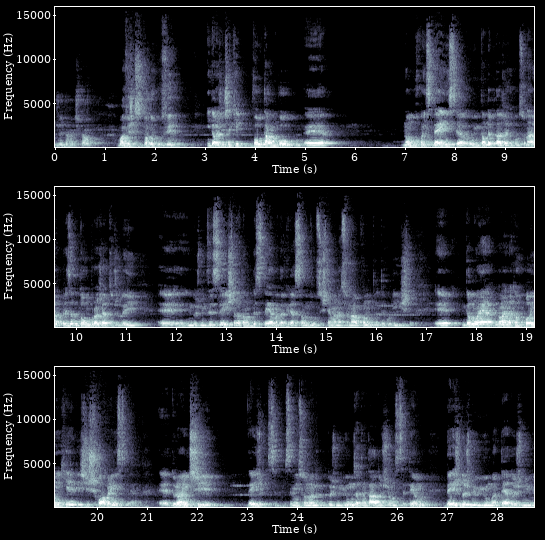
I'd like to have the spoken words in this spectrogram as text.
direita radical, uma vez que se torna governo? Então, a gente tem que voltar um pouco. É, não por coincidência, o então deputado Jair Bolsonaro apresentou um projeto de lei é, em 2016 tratando desse tema, da criação de um sistema nacional contra-terrorista. É, então, não é, não é na campanha que eles descobrem esse tema. É, durante desde você mencionou em 2001 os atentados de 11 de setembro, desde 2001 até 2000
